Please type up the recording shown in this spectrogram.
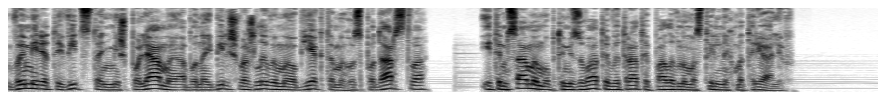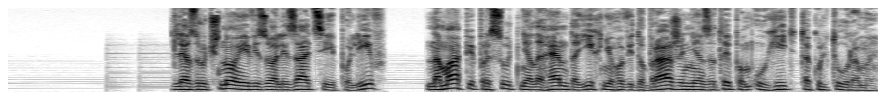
виміряти відстань між полями або найбільш важливими об'єктами господарства і тим самим оптимізувати витрати паливно-мастильних матеріалів. Для зручної візуалізації полів на мапі присутня легенда їхнього відображення за типом угідь та культурами.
